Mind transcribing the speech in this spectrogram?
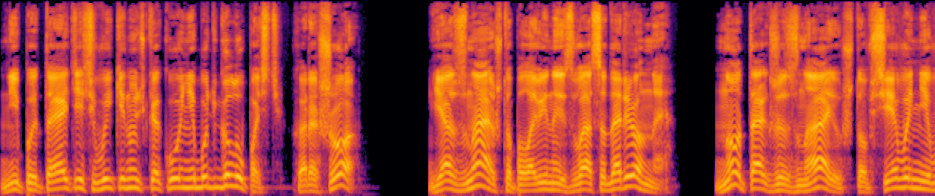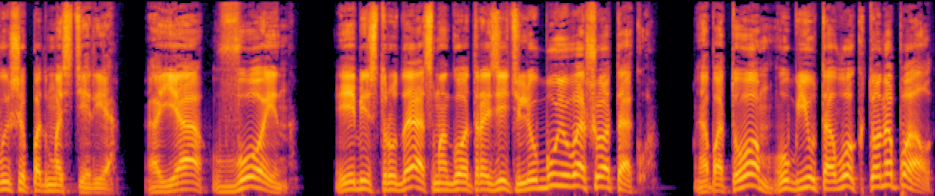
Не пытайтесь выкинуть какую-нибудь глупость, хорошо? Я знаю, что половина из вас одаренная, но также знаю, что все вы не выше подмастерья. А я воин, и без труда смогу отразить любую вашу атаку. А потом убью того, кто напал,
